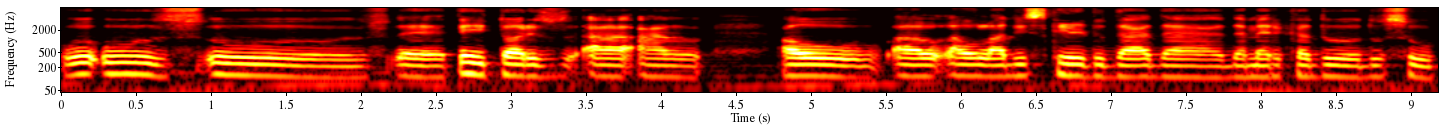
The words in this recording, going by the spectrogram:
os, os é, territórios a, a, ao, ao, ao, lado esquerdo da, da, da América do, do Sul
